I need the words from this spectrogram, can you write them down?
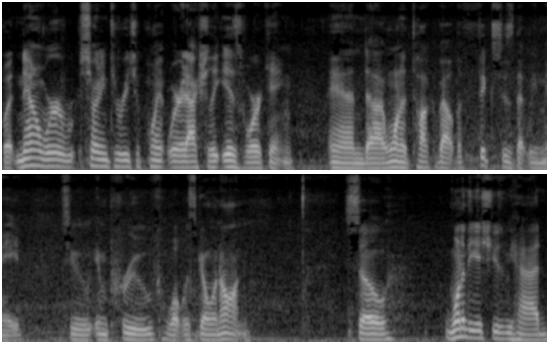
but now we're starting to reach a point where it actually is working. And uh, I want to talk about the fixes that we made to improve what was going on. So one of the issues we had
